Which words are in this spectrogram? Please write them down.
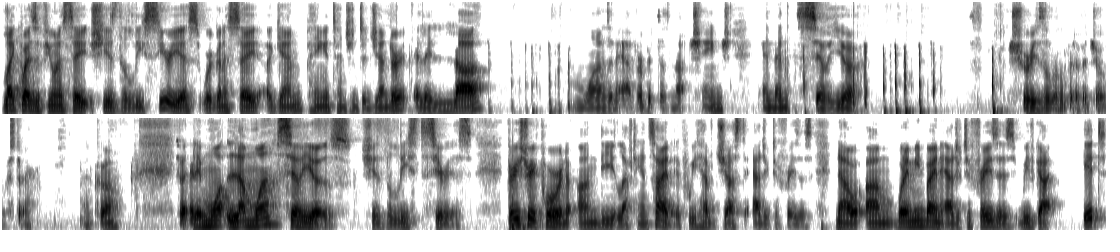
Likewise, if you want to say she is the least serious, we're going to say, again, paying attention to gender, elle est la, moins is an adverb, it does not change, and then sérieux. Shuri's a little bit of a jokester. D'accord? So, elle est moins, la moins sérieuse. She is the least serious very straightforward on the left hand side if we have just adjective phrases. Now, um, what I mean by an adjective phrase is we've got it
